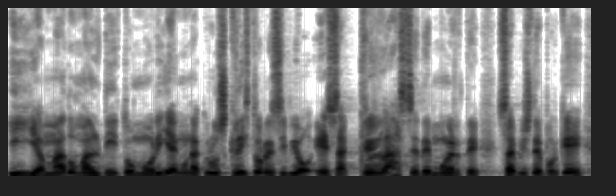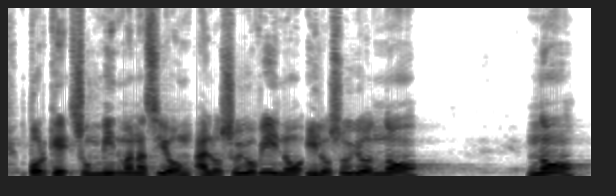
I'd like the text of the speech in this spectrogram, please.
y llamado maldito moría en una cruz, Cristo recibió esa clase de muerte. ¿Sabe usted por qué? Porque su misma nación a lo suyo vino y lo suyo no, no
